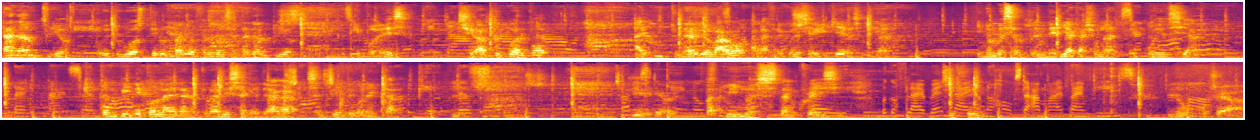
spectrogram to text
tan amplio, porque tu voz tiene un rango de frecuencia tan amplio que podés llevar tu cuerpo y tu nervio vago a la frecuencia que quieras. en plan. Y no me sorprendería que haya una frecuencia que combine con la de la naturaleza que te haga sentirte conectado. Para mí no es tan crazy. No, o sea,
